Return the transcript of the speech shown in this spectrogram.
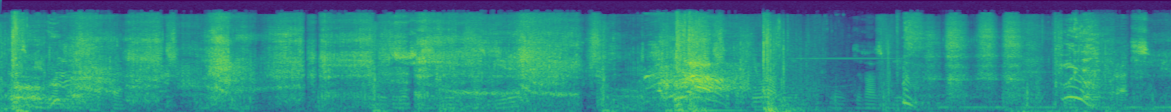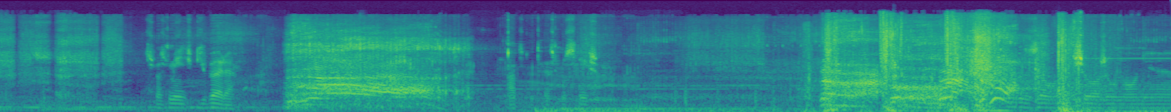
Teraz zbierz mi dwa HP. Widzę, że sobie dwa zbiry. To tak nieładnie. Dwa zbiry. Kurde, nie poradzę sobie. Zmienić giberę. A to, jest mocniejsze. Mi przyłożył, no nie.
